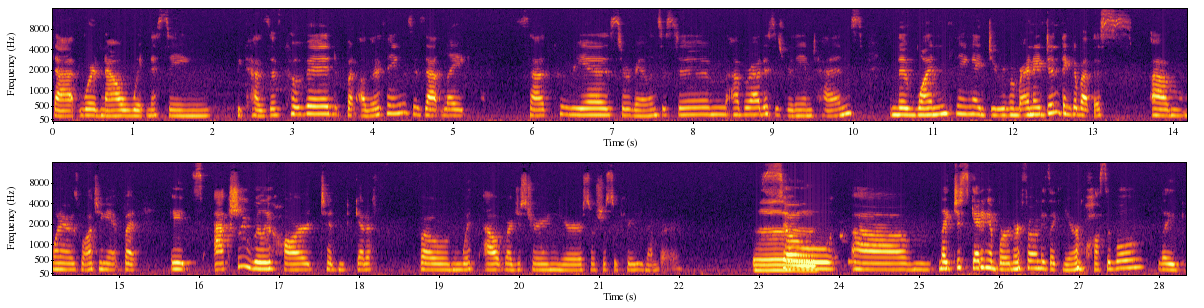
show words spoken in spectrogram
that we're now witnessing because of COVID, but other things is that like South Korea's surveillance system apparatus is really intense. And the one thing I do remember, and I didn't think about this um, when I was watching it, but it's actually really hard to get a phone without registering your social security number. Mm. So, um, like, just getting a burner phone is like near impossible. Like,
